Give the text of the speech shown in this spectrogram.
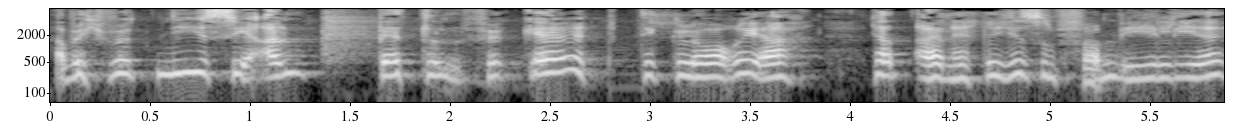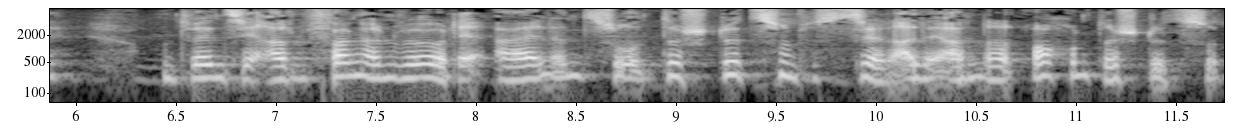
Aber ich würde nie sie anbetteln für Geld. Die Gloria hat eine Riesenfamilie und wenn sie anfangen würde, einen zu unterstützen, müsste sie alle anderen auch unterstützen.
